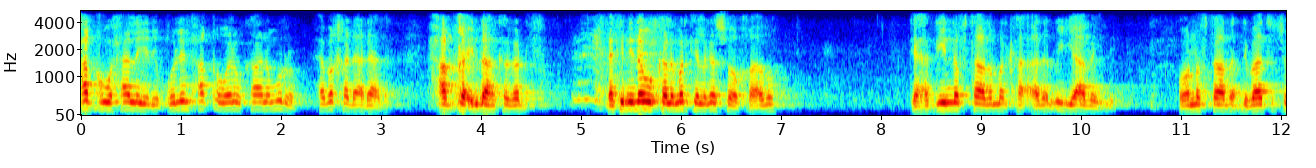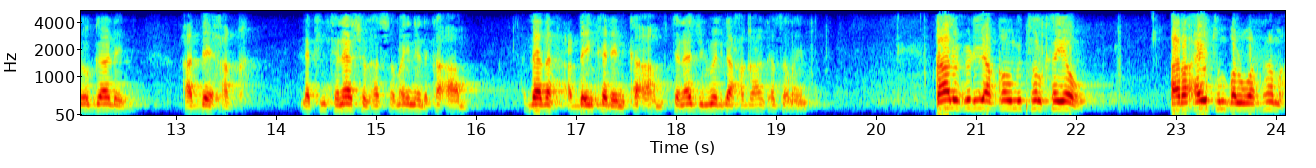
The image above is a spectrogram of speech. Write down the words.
xaq waxaa la yidhi qulil xaqa walow kaana muran haba khadhaadhaada xaqa indhaha kaga dhufo. Laakiin inagu kale markii laga soo qaado dee haddii naftaada markaa aadan u yaabayni oo naftaada dhibaato soo gaadhayn caddee xaqa laakiin tanaasul ha samaynayna ka aamo haddaadan caddayn karayn ka aamo tanaasul weligaa xaqa ha ka samaynta qaala wuxu uhi yaa qawmi tolkayow ara'aytum bal warrama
